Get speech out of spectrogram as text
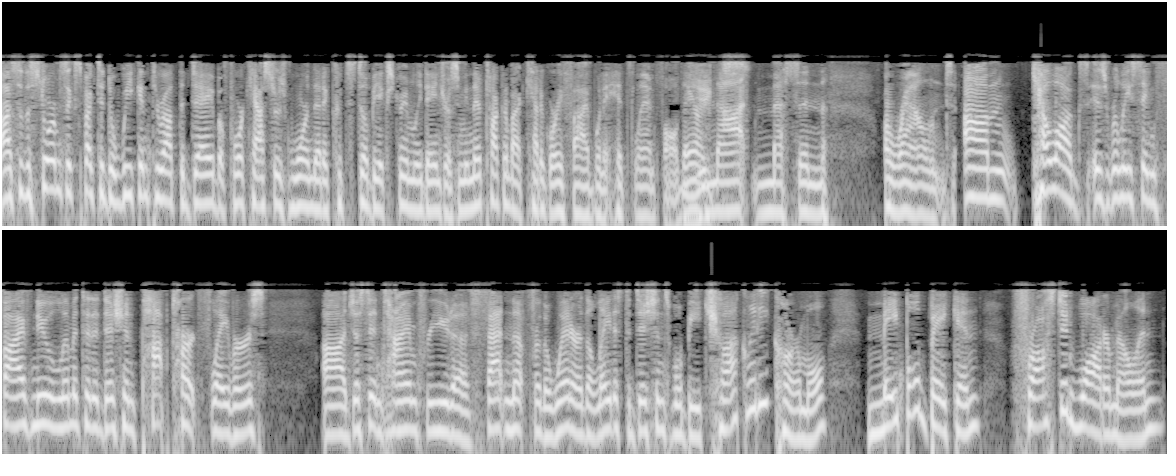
Uh, so the storm's expected to weaken throughout the day, but forecasters warn that it could still be extremely dangerous. I mean, they're talking about Category Five when it hits landfall. They are not messing around. Um, Kellogg's is releasing five new limited edition Pop Tart flavors. Uh, just in time for you to fatten up for the winter. The latest additions will be chocolatey caramel, maple bacon, frosted watermelon,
